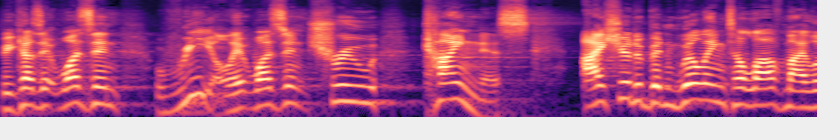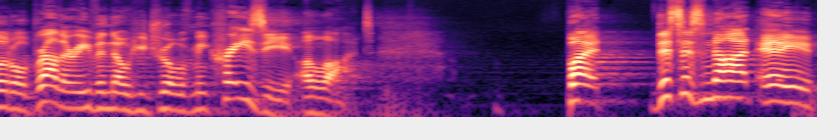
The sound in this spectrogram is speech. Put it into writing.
because it wasn't real. It wasn't true kindness. I should have been willing to love my little brother even though he drove me crazy a lot. But this is not a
